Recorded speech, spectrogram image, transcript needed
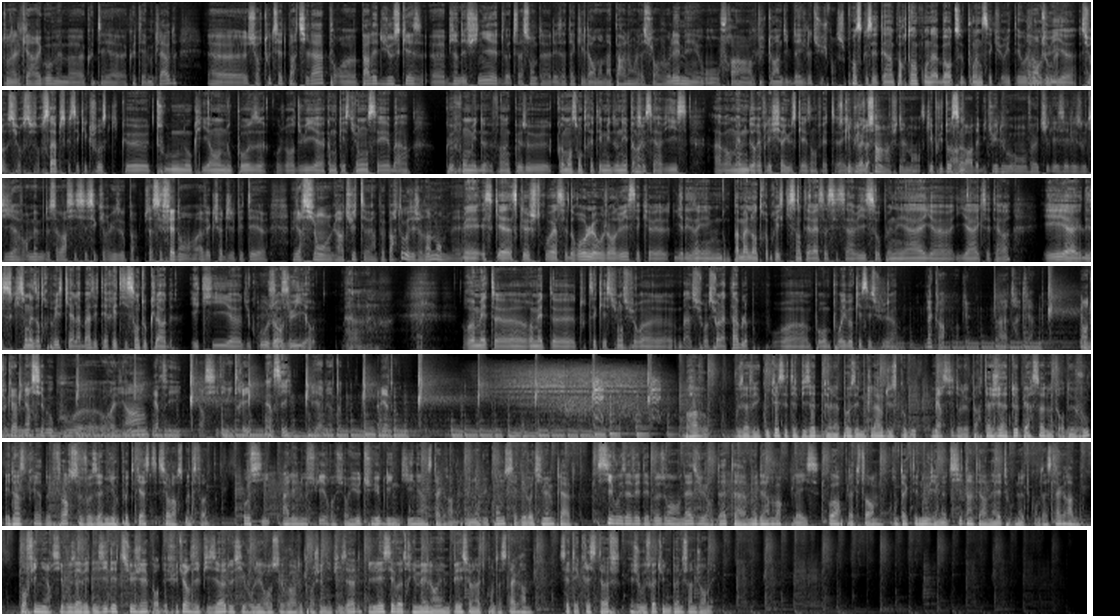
ton alter ego même côté côté MCloud. Euh, sur toute cette partie-là pour euh, parler de use case euh, bien défini et de votre façon de les attaquer. Là, on en a parlé, on l'a survolé, mais on fera plutôt un deep dive là-dessus, je pense. Je pense que c'était important qu'on aborde ce point de sécurité aujourd'hui sur, sur, sur, ça, parce que c'est quelque chose que tous nos clients nous posent aujourd'hui comme question, c'est... Bah, que font mes enfin que comment sont traitées mes données par ce service avant même de réfléchir use case en fait. Ce qui est plutôt sain hein, finalement. Ce qui est plutôt par sain. d'habitude où on va utiliser les outils avant même de savoir si c'est sécurisé ou pas. Ça s'est fait dans avec ChatGPT euh, version gratuite un peu partout déjà dans le monde. Mais, mais ce, qui ce que je trouve assez drôle aujourd'hui, c'est qu'il y a des, donc pas mal d'entreprises qui s'intéressent à ces services, OpenAI, euh, IA, etc et euh, qui sont des entreprises qui à la base étaient réticentes au cloud et qui du coup aujourd'hui remettre, euh, remettre euh, toutes ces questions sur, euh, bah, sur, sur la table pour, pour, pour évoquer ces sujets-là. D'accord, ok. très clair. En tout cas, merci beaucoup Aurélien. Merci. Merci Dimitri. Merci. Et à bientôt. À bientôt. Bravo. Vous avez écouté cet épisode de la pause M-Cloud jusqu'au bout. Merci de le partager à deux personnes autour de vous et d'inscrire de force vos amis au podcast sur leur smartphone. Aussi, allez nous suivre sur YouTube, LinkedIn et Instagram. Le nom du compte, c'est Devoteam Cloud. Si vous avez des besoins en Azure, Data, Modern Workplace, Power Platform, contactez-nous via notre site internet ou notre compte Instagram. Pour finir, si vous avez des idées de sujets pour des futurs épisodes ou si vous voulez recevoir le prochain épisode, laissez votre email en MP sur notre compte Instagram. C'était Christophe et je vous souhaite une bonne fin de journée.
